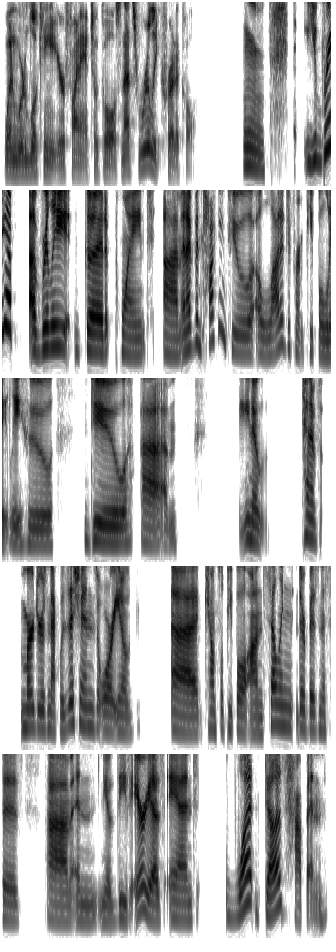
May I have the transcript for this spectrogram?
when we're looking at your financial goals, and that's really critical. Mm. You bring up a really good point. Um, and I've been talking to a lot of different people lately who do, um, you know, kind of mergers and acquisitions or, you know, uh, counsel people on selling their businesses um, and you know these areas. And what does happen?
